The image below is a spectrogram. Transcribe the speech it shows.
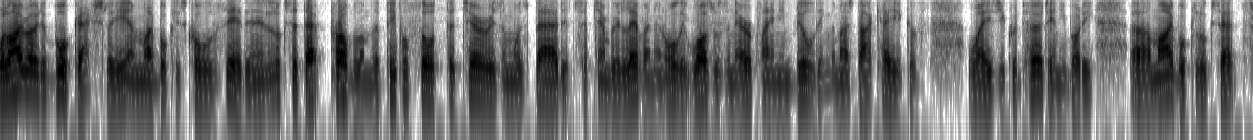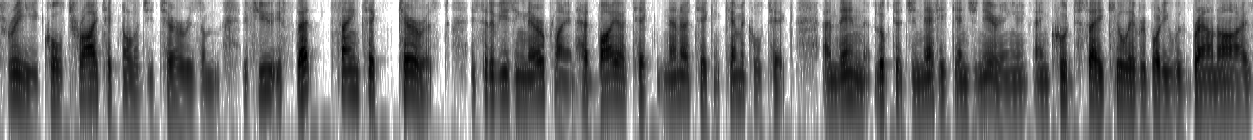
Well, I wrote a book actually, and my book is called Z, and it looks at that problem. That people thought that terrorism was bad at September 11, and all it was was an aeroplane in building, the most archaic of ways you could hurt anybody. Uh, my book looks at three called tri-technology terrorism. If you, if that same tech terrorist instead of using an aeroplane, had biotech, nanotech, and chemical tech, and then looked at genetic engineering and, could, say, kill everybody with brown eyes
